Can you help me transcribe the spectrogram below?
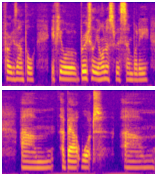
for example, if you're brutally honest with somebody um, about what um,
